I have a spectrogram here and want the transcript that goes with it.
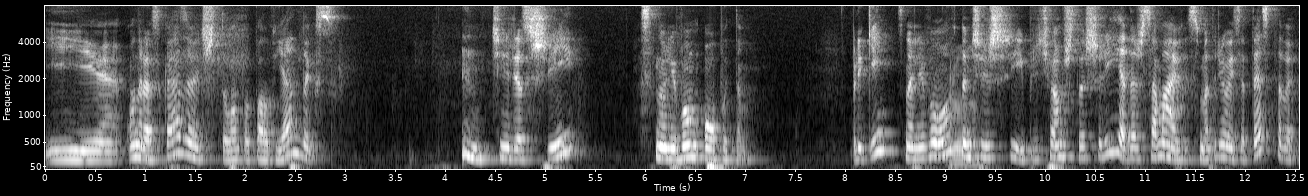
И он рассказывает, что он попал в Яндекс через ШРИ с нулевым опытом. Прикинь, с нулевым опытом Круто. через ШРИ. Причем, что ШРИ, я даже сама смотрю эти тестовые,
